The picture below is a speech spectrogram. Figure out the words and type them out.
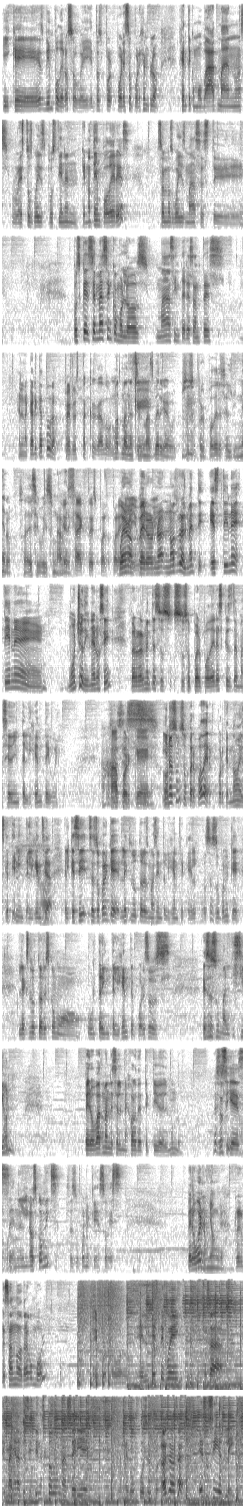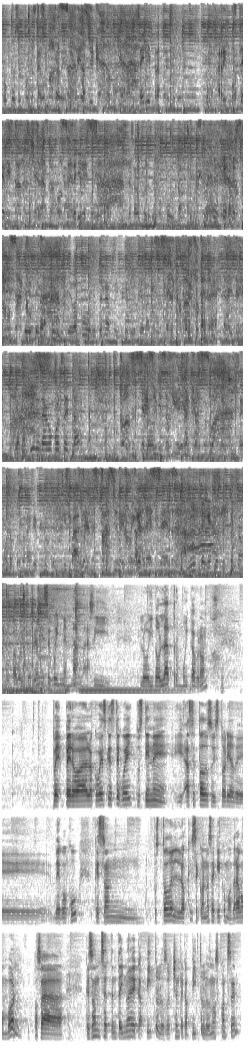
y que es bien poderoso, güey. Entonces, por, por eso, por ejemplo, gente como Batman, estos güeyes, pues tienen, que no tienen poderes, son los güeyes más, este. Pues que se me hacen como los más interesantes en la caricatura. Pero está cagado, ¿no? Batman es el más verga, güey. Su superpoder es el dinero. O sea, ese güey es una verga. Exacto, es para, para Bueno, iba, pero no, no realmente. Es, tiene, tiene mucho dinero, sí, pero realmente su, su superpoder es que es demasiado inteligente, güey. Ajá, porque... Y no es un superpoder, porque no es que tiene inteligencia. El que sí, se supone que Lex Luthor es más inteligente que él. O sea, se supone que Lex Luthor es como ultra inteligente, por eso es, eso es su maldición. Pero Batman es el mejor detective del mundo. Eso sí es, en el- los cómics se supone que eso es. Pero bueno, Ñonga. regresando a Dragon Ball, Sí, por favor. el, este güey, o sea, imagínate, si tienes toda una serie donde Goku es el pro- o sea, o sea, eso sí es ley. Goku es el protagonista de. La serie trata de ese güey. Como Harry Potter. La serie se podría llamar Las aventuras de Goku, ¿no? De, de Baku, de Baku, yo tenía un primito que le decía Baku. y a partir de Dragon Ball Z, el segundo personaje principal es Vegeta. A mí Vegeta es mi personaje favorito. A mí ese güey me mama, así lo idolatro muy cabrón. Pe- pero a lo que voy es que este güey, pues tiene. Hace toda su historia de, de Goku, que son. Pues todo lo que se conoce aquí como Dragon Ball. O sea, que son 79 capítulos, 80 capítulos, no sé cuántos sean.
